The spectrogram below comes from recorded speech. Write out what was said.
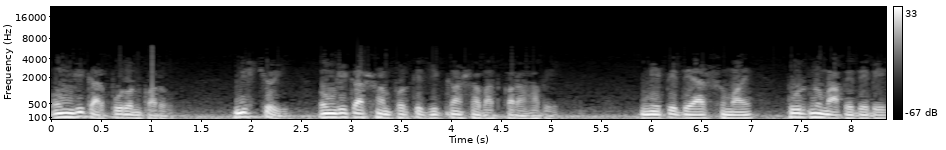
অঙ্গীকার পূরণ করো নিশ্চয়ই অঙ্গীকার সম্পর্কে জিজ্ঞাসাবাদ করা হবে মেপে দেওয়ার সময় পূর্ণ মাপে দেবে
